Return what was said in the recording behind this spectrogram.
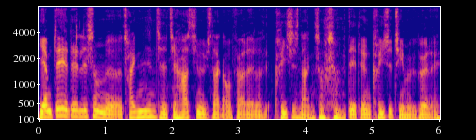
Jamen, det, det er ligesom trække linjen til, til Haas-teamet, vi snakker om før, eller krisesnakken, som, som det, det er en krisetema, vi kører i dag.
